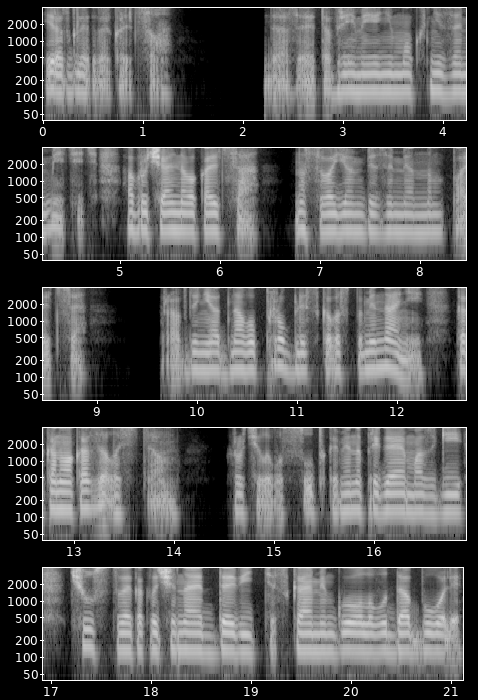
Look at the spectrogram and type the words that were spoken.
и разглядывая кольцо. Да, за это время я не мог не заметить обручального кольца на своем безымянном пальце. Правда, ни одного проблеска воспоминаний, как оно оказалось там — Крутил его сутками, напрягая мозги, чувствуя, как начинает давить тисками голову до боли,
